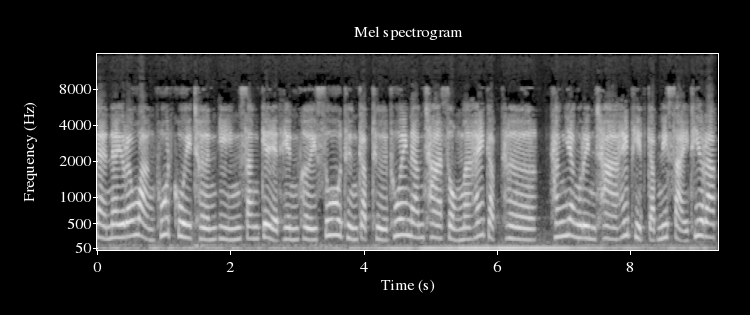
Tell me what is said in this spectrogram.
แต่ในระหว่างพูดคุยเฉินอิงสังเกตเห็นเผยสู้ถึงกับถือถ้วยน้ำชาส่งมาให้กับเธอ ทั้งยังรินชาให้ผิดกับนิสัยที่รัก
